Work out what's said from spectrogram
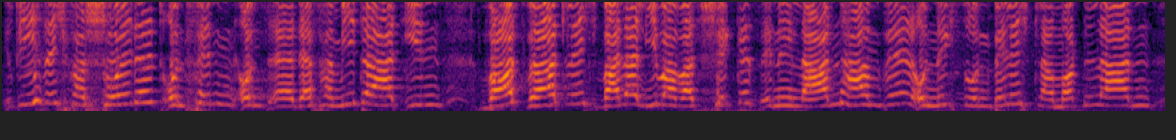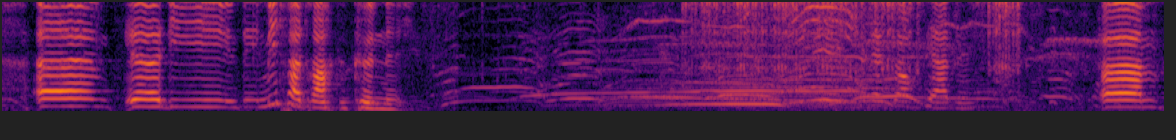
riesig verschuldet und finden und äh, der Vermieter hat ihnen wortwörtlich, weil er lieber was Schickes in den Laden haben will und nicht so einen billig Klamottenladen, äh, äh, die, den Mietvertrag gekündigt. Ich bin jetzt auch fertig. Ähm,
